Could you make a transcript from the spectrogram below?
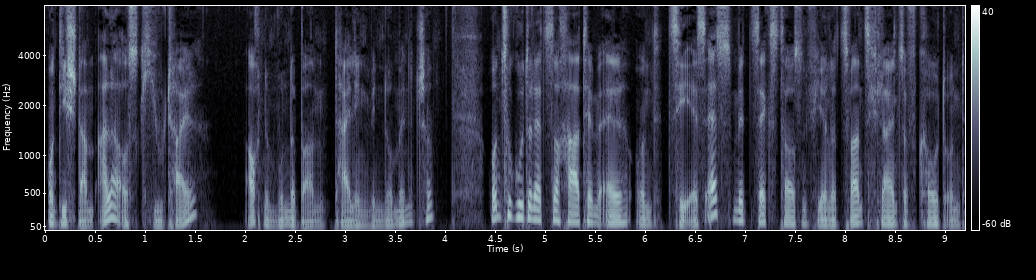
Und die stammen alle aus Qtile, auch einem wunderbaren Tiling Window Manager. Und zu guter Letzt noch HTML und CSS mit 6420 Lines of Code und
